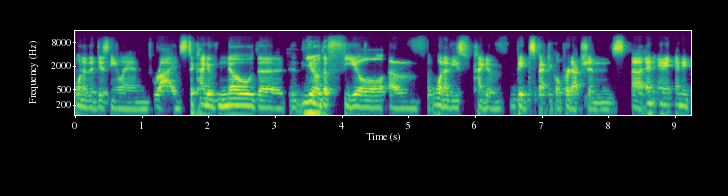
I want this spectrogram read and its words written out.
one of the Disneyland rides to kind of know the you know the feel of one of these kind of big spectacle productions, uh, and and it, and it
